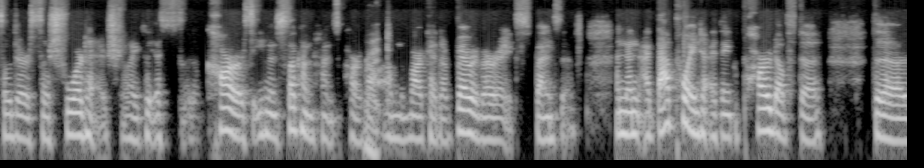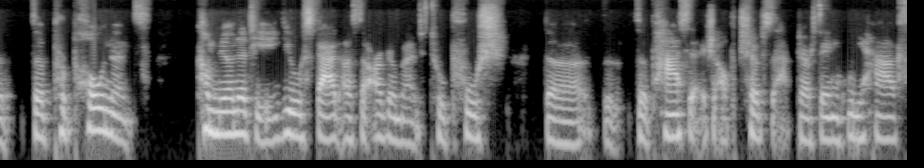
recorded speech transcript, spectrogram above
So there's a shortage. Like it's cars, even second-hand cars right. on the market are very, very expensive. And then at that point, I think part of the the the proponents community use that as the argument to push the, the, the passage of CHIPS Act. Saying we have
